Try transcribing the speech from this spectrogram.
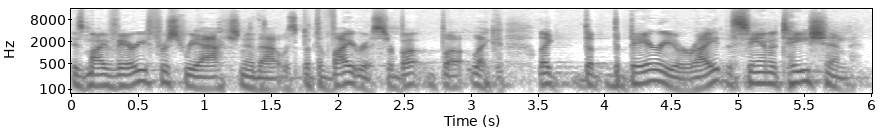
is my very first reaction to that was, but the virus, or but, but like, like the, the barrier, right? The sanitation.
